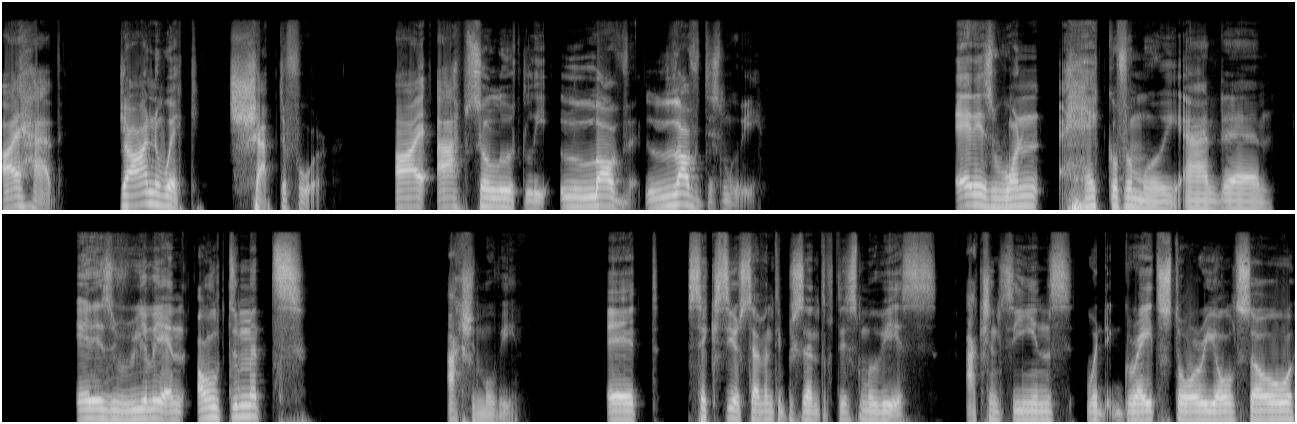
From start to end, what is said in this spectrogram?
I have John Wick Chapter 4. I absolutely love love this movie. It is one heck of a movie, and um, it is really an ultimate action movie. It sixty or seventy percent of this movie is action scenes with great story also.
